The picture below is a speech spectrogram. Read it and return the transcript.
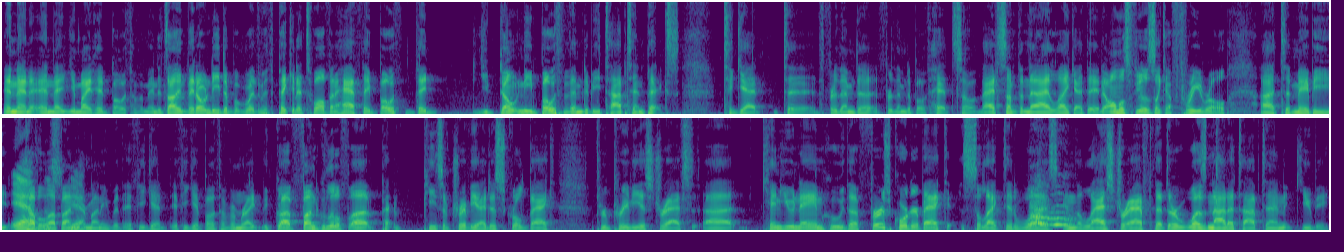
And then and then you might hit both of them. And it's not, they don't need to with, with Pickett at 12 and a half, they both they you don't need both of them to be top 10 picks to get to for them to for them to both hit. So that's something that I like. I th- it almost feels like a free roll uh, to maybe Yeah, double up on yeah. your money with if you get if you get both of them right. Uh, fun little uh, p- piece of trivia. I just scrolled back through previous drafts. Uh, can you name who the first quarterback selected was in the last draft that there was not a top ten QB?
